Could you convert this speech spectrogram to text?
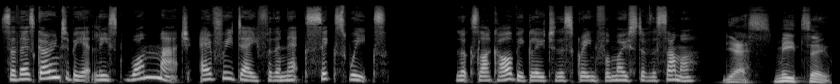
So there's going to be at least one match every day for the next six weeks. Looks like I'll be glued to the screen for most of the summer. Yes, me too.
